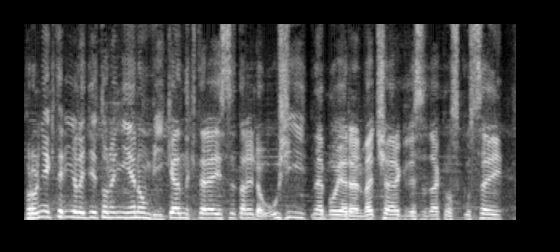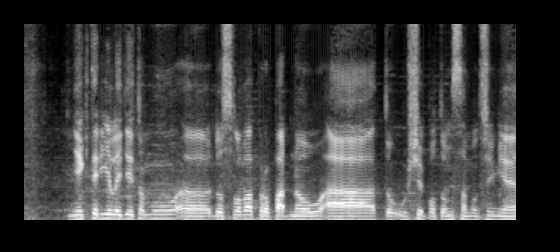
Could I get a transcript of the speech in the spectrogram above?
pro některý lidi to není jenom víkend, který si tady jdou užít, nebo jeden večer, kdy se to jako zkusej Některý lidi tomu uh, doslova propadnou a to už je potom samozřejmě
